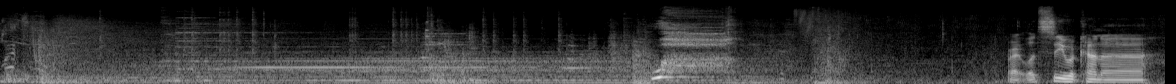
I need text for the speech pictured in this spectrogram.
Let's go! Whoa! Alright, let's see what kind of...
